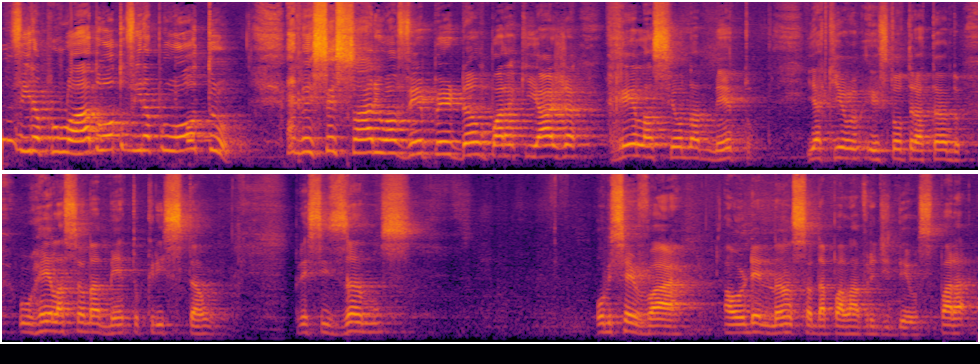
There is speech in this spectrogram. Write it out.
Um vira para um lado, o outro vira para o outro. É necessário haver perdão para que haja relacionamento. E aqui eu estou tratando o relacionamento cristão. Precisamos observar a ordenança da palavra de Deus para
